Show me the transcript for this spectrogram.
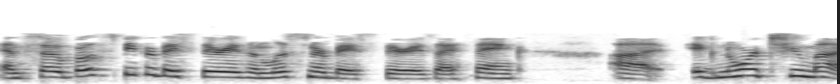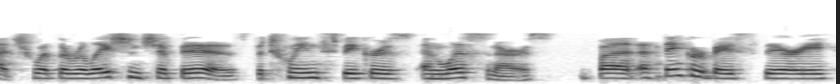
And so both speaker-based theories and listener-based theories, I think, uh, ignore too much what the relationship is between speakers and listeners. But a thinker-based theory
